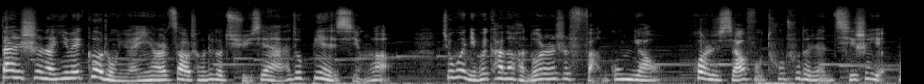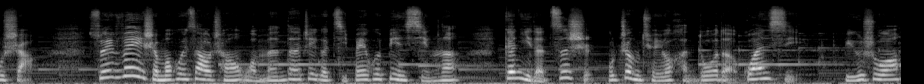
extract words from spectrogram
但是呢，因为各种原因而造成这个曲线啊，它就变形了，就会你会看到很多人是反弓腰或者是小腹突出的人，其实也不少。所以为什么会造成我们的这个脊背会变形呢？跟你的姿势不正确有很多的关系。比如说，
